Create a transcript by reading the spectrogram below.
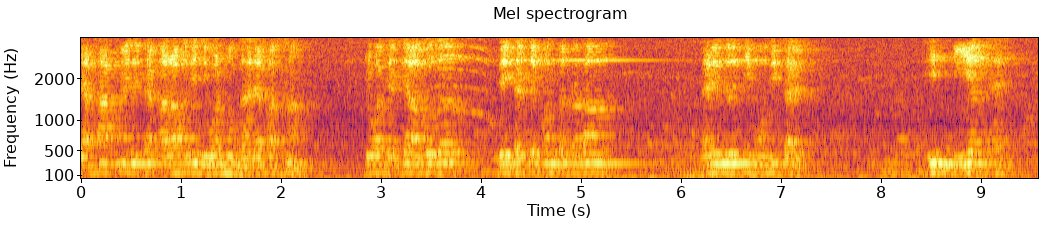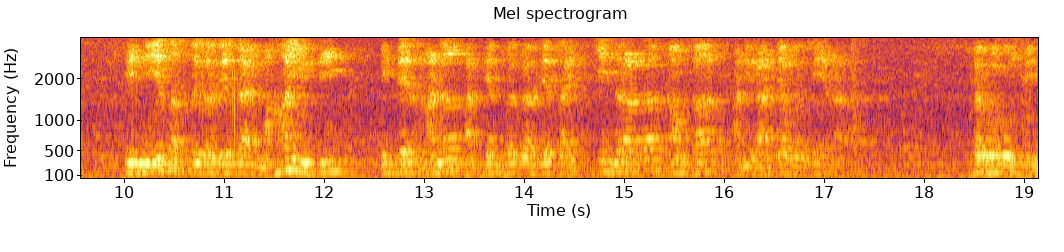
या सात महिन्याच्या कालावधी निवडणूक झाल्यापासून किंवा त्याच्या अगोदर देशाचे पंतप्रधान नरेंद्रजी मोदी साहेब ही नियत आहे. ही नियत असणं गरजेचं आहे. महायुती इथे राहणं अत्यंत गरजेचं आहे. केंद्राचं कामकाज आणि राज्यावरती येणार. सर्व गोष्टी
